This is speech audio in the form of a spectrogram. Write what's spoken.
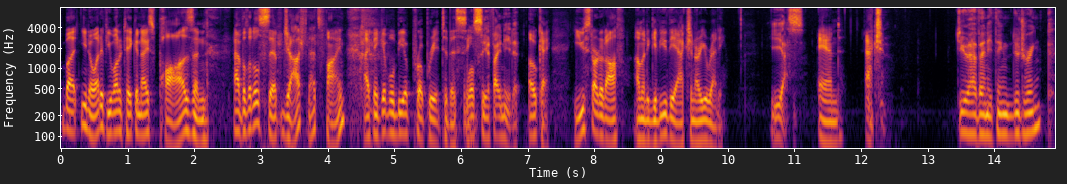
But you know what? If you want to take a nice pause and have a little sip, Josh, that's fine. I think it will be appropriate to this scene. We'll see if I need it. Okay. You started off. I'm going to give you the action. Are you ready? Yes. And action. Do you have anything to drink?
